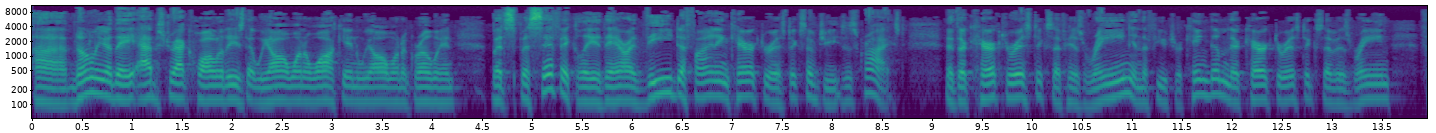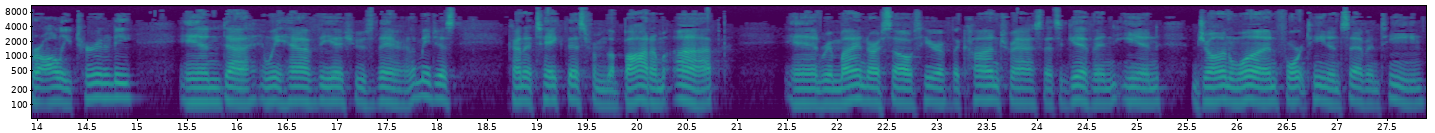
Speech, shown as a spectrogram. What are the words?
uh, not only are they abstract qualities that we all want to walk in, we all want to grow in, but specifically, they are the defining characteristics of Jesus Christ that they're characteristics of his reign in the future kingdom, they're characteristics of his reign for all eternity, and, uh, and we have the issues there. Let me just kind of take this from the bottom up and remind ourselves here of the contrast that's given in John 1 14 and 17.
